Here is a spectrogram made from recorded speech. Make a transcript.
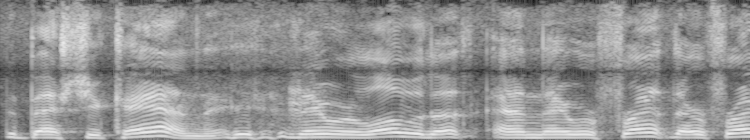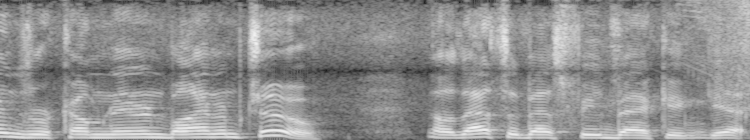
The best you can. they were loving it, and they were friend. Their friends were coming in and buying them too. So that's the best feedback you can get.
